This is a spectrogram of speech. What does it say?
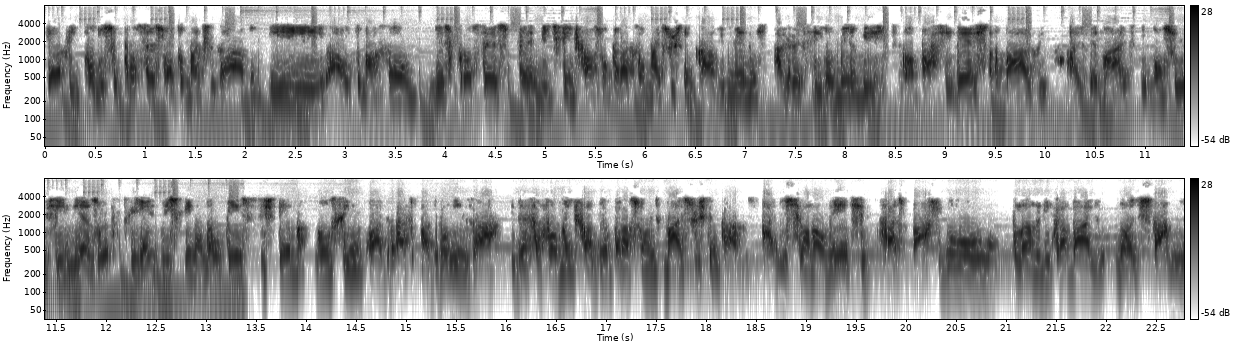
que ela tem todo o seu processo automatizado e a automação desse processo permite que a gente faça uma operação mais sustentável e menos agressiva ao meio ambiente. Então, a partir desta base, as demais que vão surgir e as outras que já existem que ainda não têm esse sistema vão se enquadrar, se padronizar e dessa forma a gente fazer operações mais sustentáveis. Adicionalmente, faz parte do plano de trabalho nós estarmos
